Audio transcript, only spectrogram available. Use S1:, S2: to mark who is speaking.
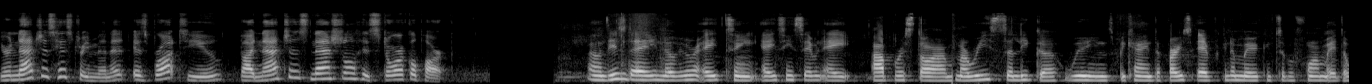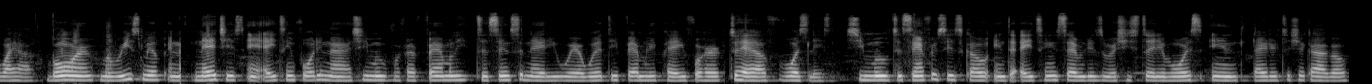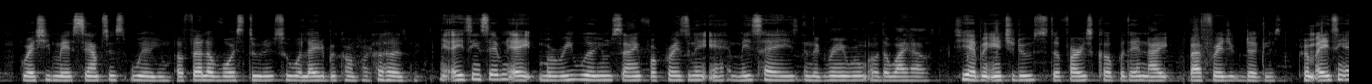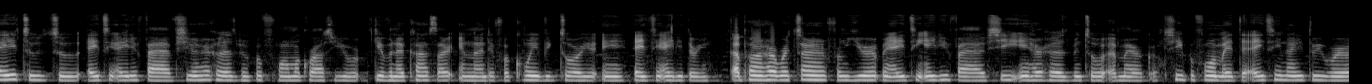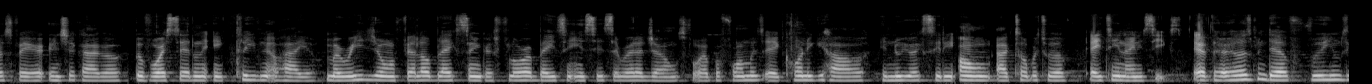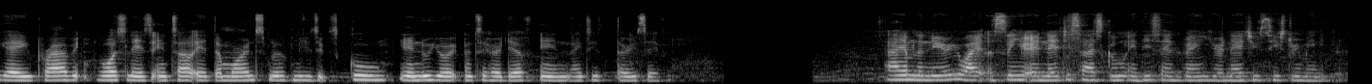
S1: Your Natchez History Minute is brought to you by Natchez National Historical Park.
S2: On this day, November 18, 1878, opera star Marie Selika Williams became the first African American to perform at the White House. Born Marie Smith in Natchez in 1849, she moved with her family to Cincinnati, where a wealthy family paid for her to have voice lessons. She moved to San Francisco in the 1870s, where she studied voice, and later to Chicago, where she met Sampson Williams, a fellow voice student who would later become her, her husband. In 1878, Marie Williams sang for President and Miss Hayes in the green room of the White House. She had been introduced to the first couple that night by Frederick Douglass. From 1882 to 1885, she and her husband performed across Europe, giving a concert in London for Queen Victoria in 1883. Upon her return from Europe in 1885, she and her husband toured America. She performed at the 1893 World's Fair in Chicago before settling in Cleveland, Ohio. Marie joined fellow black singers Flora Batson and Sissieretta Jones for a performance at Carnegie Hall in New York City on October 12, 1896. After her husband's death, Williams gave private voice and taught at the Martin Smith Music School in New York until her death in 1937.
S3: I am Lanier White, a senior at Natchez High School, and this has been your Natchez History Minute.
